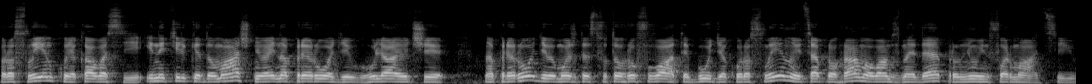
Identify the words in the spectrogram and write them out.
рослинку, яка у вас є. І не тільки домашню, а й на природі. Гуляючи на природі, ви можете сфотографувати будь-яку рослину, і ця програма вам знайде про ню інформацію.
